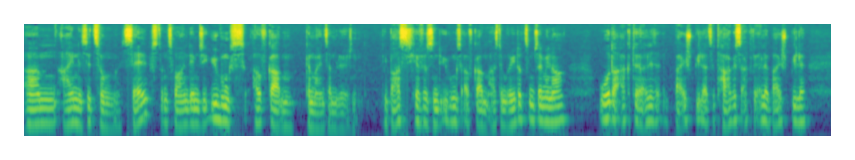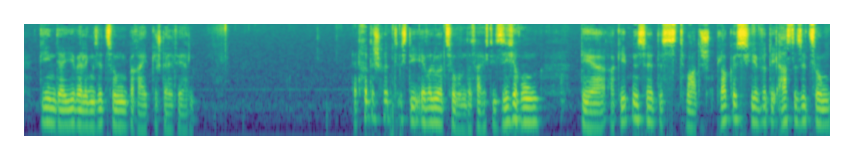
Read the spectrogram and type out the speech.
ähm, eine Sitzung selbst, und zwar indem Sie Übungsaufgaben gemeinsam lösen. Die Basis hierfür sind Übungsaufgaben aus dem Reader zum Seminar oder aktuelle Beispiele, also tagesaktuelle Beispiele, die in der jeweiligen Sitzung bereitgestellt werden. Der dritte Schritt ist die Evaluation, das heißt die Sicherung der Ergebnisse des thematischen Blockes. Hier wird die erste Sitzung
